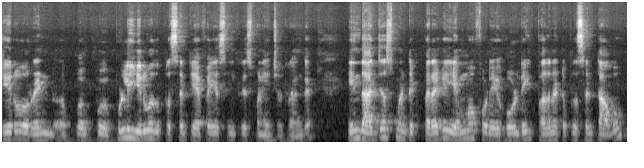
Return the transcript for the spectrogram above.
ஜீரோ ரெண்டு பு- பு- புள்ளி இருபது பர்சன்ட் எஃப்ஐஎஸ் இன்க்ரீஸ் பண்ணி வச்சுருக்கிறாங்க. இந்த அட்ஜஸ்ட்மெண்ட்டுக்கு பிறகு எம்எஃப் உடைய ஹோல்டிங் பதினெட்டு பர்சன்ட் ஆகும்.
